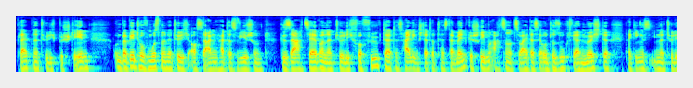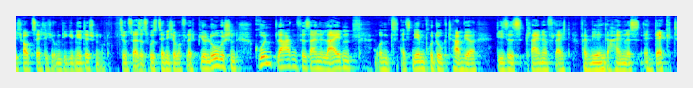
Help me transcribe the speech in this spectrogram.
bleibt natürlich bestehen. Und bei Beethoven muss man natürlich auch sagen, hat das, wie schon gesagt, selber natürlich verfügt, hat das Heiligenstädter Testament geschrieben, 1802, dass er untersucht werden möchte. Da ging es ihm natürlich hauptsächlich um die genetischen, beziehungsweise das wusste er nicht, aber vielleicht biologischen Grundlagen für seine Leiden. Und als Nebenprodukt haben wir dieses kleine, vielleicht Familiengeheimnis entdeckt.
